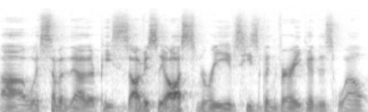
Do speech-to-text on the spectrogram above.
uh, with some of the other pieces. Obviously, Austin Reaves, he's been very good as well.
